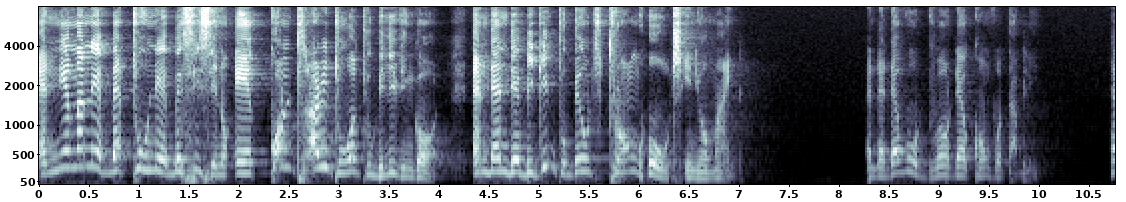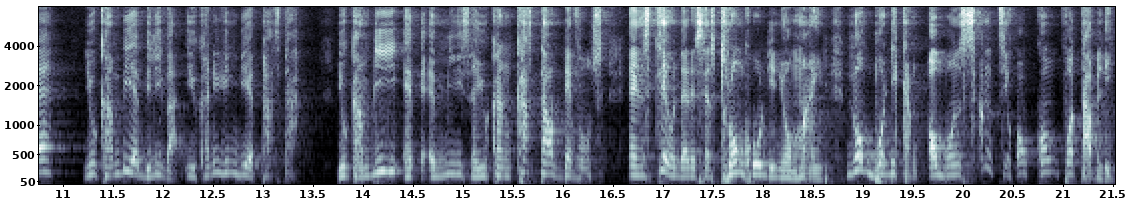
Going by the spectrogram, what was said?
and eh, contrary to what you believe in God. And then they begin to build strongholds in your mind. And the devil will dwell there comfortably. Hey, you can be a believer, you can even be a pastor, you can be a, a, minister, you can cast out devils, and still there is a stronghold in your mind. Nobody can open something comfortably.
